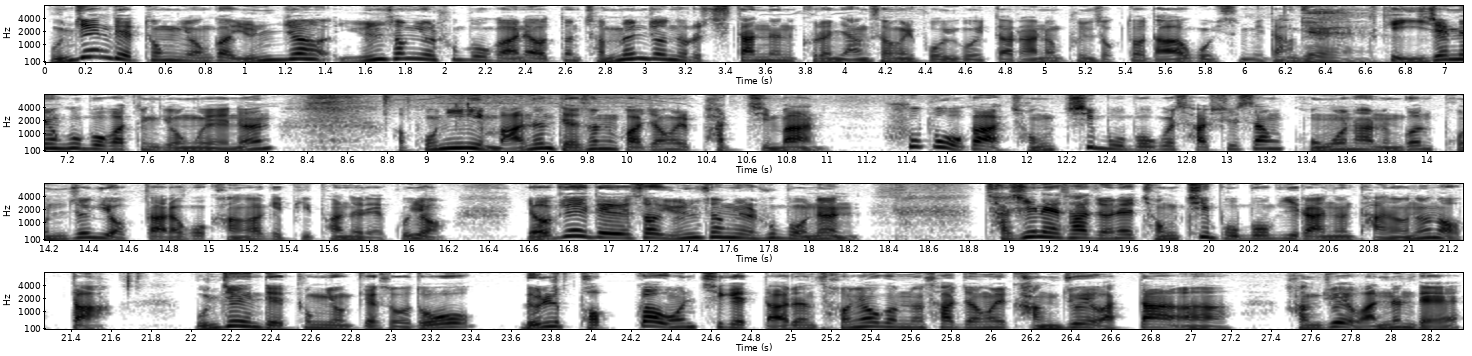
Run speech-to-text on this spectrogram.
문재인 대통령과 윤저, 윤석열 후보 간의 어떤 전면전으로 치닫는 그런 양상을 보이고 있다라는 분석도 나오고 있습니다. 예. 특히 이재명 후보 같은 경우에는 본인이 많은 대선 과정을 봤지만 후보가 정치 보복을 사실상 공언하는 건 본 적이 없다라고 강하게 비판을 했고요. 여기에 대해서 윤석열 후보는 자신의 사전에 정치 보복이라는 단어는 없다. 문재인 대통령께서도 늘 법과 원칙에 따른 성역 없는 사정을 강조해 왔다, 아, 강조해 왔는데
